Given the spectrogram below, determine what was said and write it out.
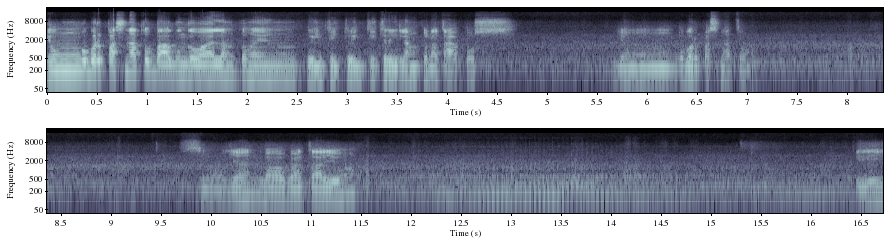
Yung overpass na to, bagong gawa lang to ngayong 2023 lang to natapos. Yung overpass na to. So, yan, bababa tayo. Okay.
